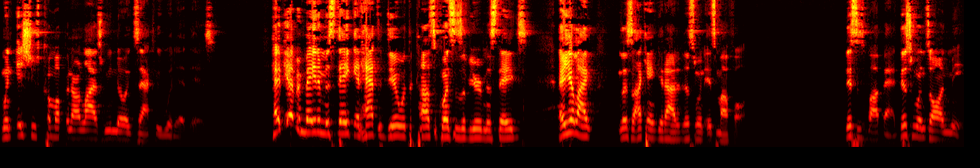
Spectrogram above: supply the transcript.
when issues come up in our lives, we know exactly what it is. Have you ever made a mistake and had to deal with the consequences of your mistakes? And you're like, listen, I can't get out of this one. It's my fault. This is my bad. This one's on me.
